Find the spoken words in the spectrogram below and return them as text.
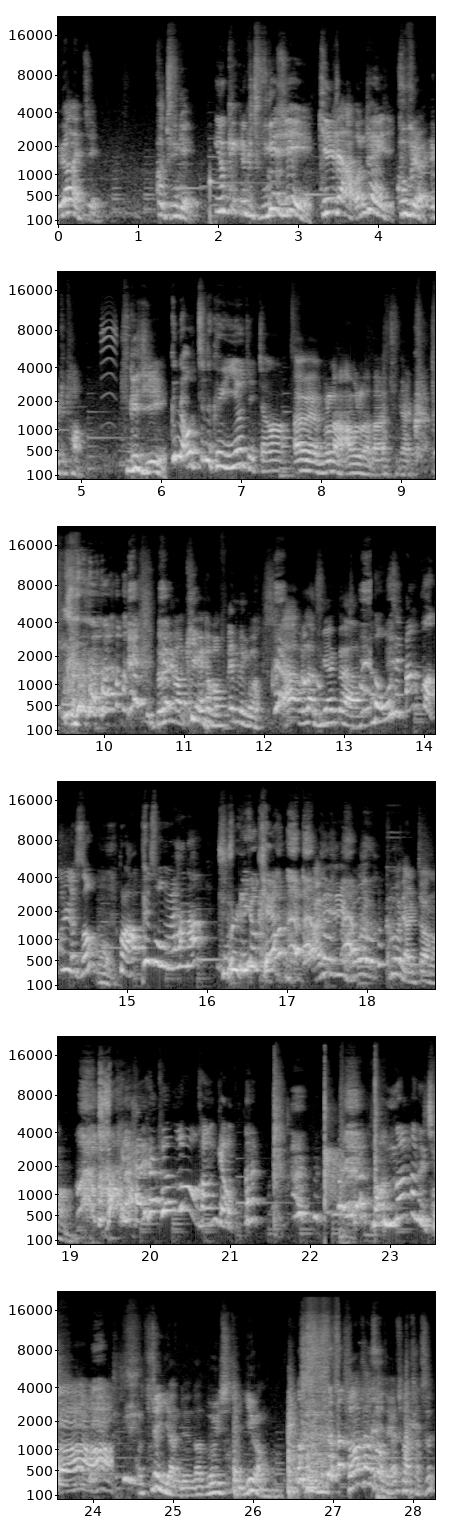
여기 하나 있지? 그거 두개. 이렇게 이렇게 두 개지. 길잖아 원평이지. 구부려 이렇게 봐두 개지. 근데 어쨌든 그게 이어져 있잖아. 아 왜 몰라. 아 몰라. 나 두 개 할 거야. 놀리 막히면 막 뺏는 거아 몰라. 두 개 할 거야. 너 옷에 빵꾸가 뚫렸어? 어. 그럼 앞에서 오면 하나? 둘 이렇게야? 아니지. 그건 그건 얇잖아. 아 얇아서 관계 없다. 막 나가네 쟤. 아, 아. 어, 진짜 이해 안 돼. 나너 진짜 이해가 안 가. 전화 찬스 돼요? 전화 찬스?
